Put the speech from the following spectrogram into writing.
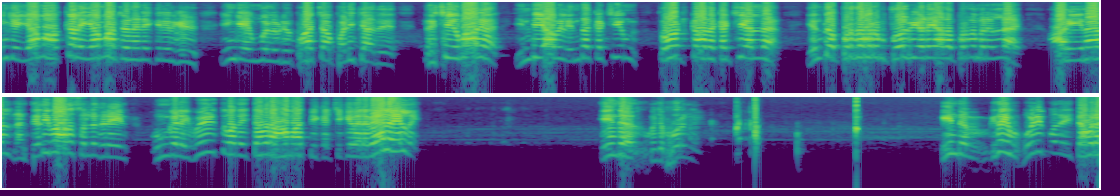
இங்கே ஏமா மக்களை ஏமாற்ற நினைக்கிறீர்கள். இங்கே உங்களுடைய பாச்சா பழிக்காது. நிச்சயமாக இந்தியாவில் எந்த கட்சியும் தோற்காத கட்சி அல்ல. எந்த பிரதமரும் தோல்வி அடையாத பிரதமர் இல்ல. ஆகையினால் நான் தெளிவாக சொல்லுகிறேன் உங்களை வீழ்த்துவதை தவிர ஆம் ஆத்மி கட்சிக்கு வேற வேலை இல்லை. இந்த கொஞ்சம் பொறுங்க. இந்த இதை ஒழிப்பதை தவிர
